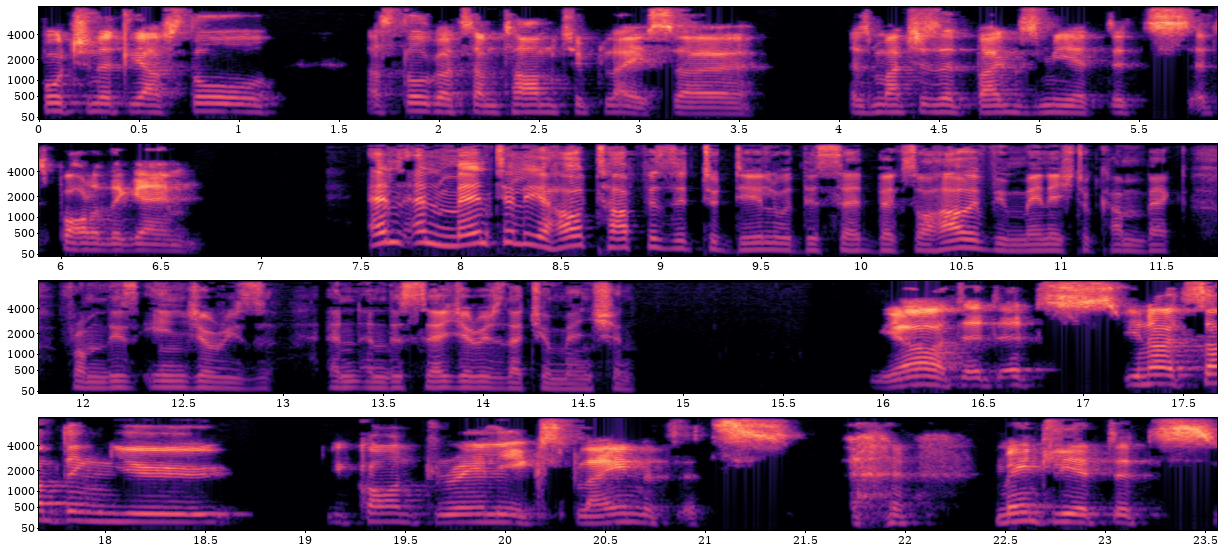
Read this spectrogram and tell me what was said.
fortunately, I've still I've still got some time to play. So as much as it bugs me, it, it's it's part of the game. And and mentally, how tough is it to deal with these setbacks, or how have you managed to come back from these injuries and and the surgeries that you mentioned? Yeah, it, it's you know it's something you you can't really explain. It's it's mentally it, it's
